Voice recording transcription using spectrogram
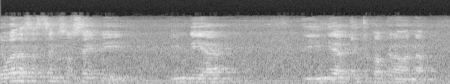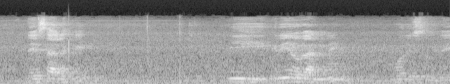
యోగద సస్యం సొసైటీ ఇండియా ఈ ఇండియా చుట్టుపక్కల ఉన్న దేశాలకి ఈ క్రియోగాన్ని బోధిస్తుంది.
